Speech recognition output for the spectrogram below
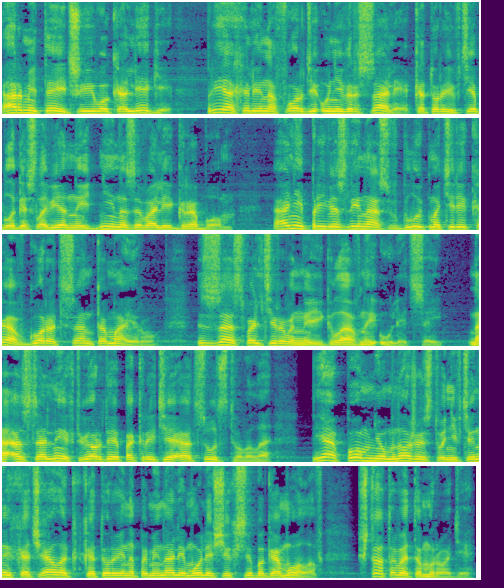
Армитейдж и его коллеги приехали на Форде Универсале, который в те благословенные дни называли гробом. Они привезли нас вглубь материка, в город Санта-Майру, с заасфальтированной главной улицей. На остальных твердое покрытие отсутствовало. Я помню множество нефтяных качалок, которые напоминали молящихся богомолов – что-то в этом роде.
